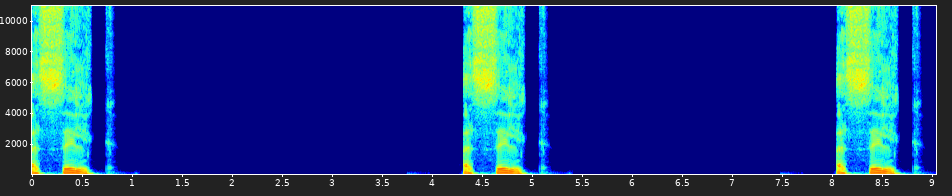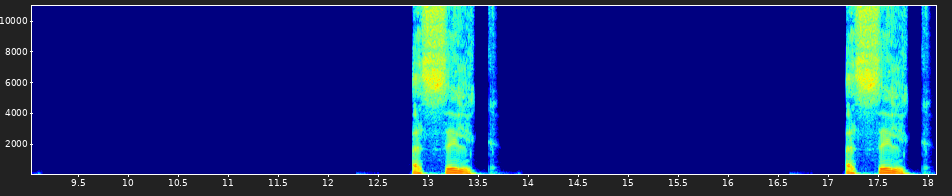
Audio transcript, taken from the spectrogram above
السلك. السلك. السلك. السلك. السلك.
